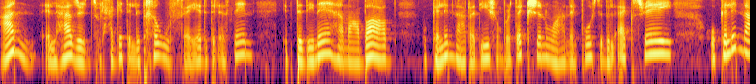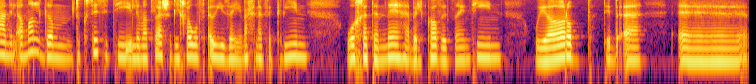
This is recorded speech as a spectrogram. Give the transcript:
عن ال hazards والحاجات اللي تخوف في عيادة الأسنان. ابتديناها مع بعض واتكلمنا عن radiation protection وعن ال portable x-ray واتكلمنا عن ال amalgam toxicity اللي ما طلعش بيخوف قوي زي ما إحنا فاكرين وختمناها بالكوفيد 19 ويا رب تبقى آه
